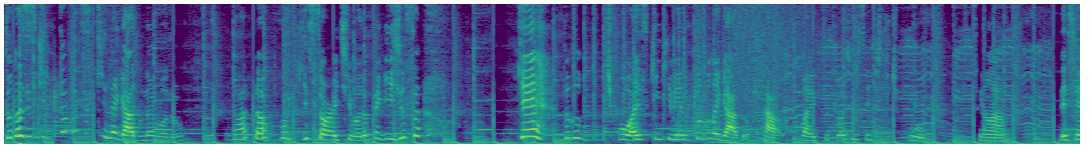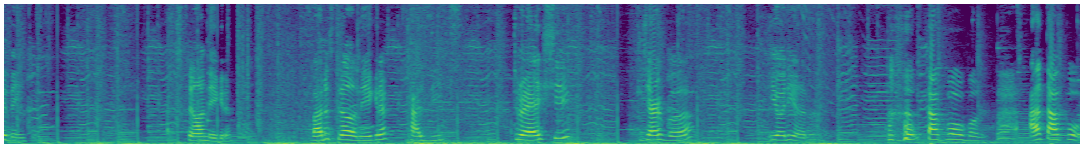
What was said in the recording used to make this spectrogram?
Tudo as skins, tudo as skins legado, né, mano? What the fuck, que sorte, mano. Eu peguei justo... Que? Tudo, tipo, a skin que vem, tudo legado. Tá, vai, que próximo sentido, tipo, sei lá, desse evento. Estrela Negra. Vários Estrela Negra, Kha'Zix, Trash, Jarvan e Oriana. tá bom, mano. Ah, tá, pô.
